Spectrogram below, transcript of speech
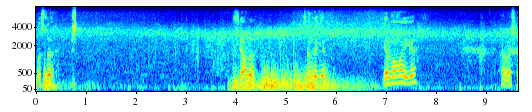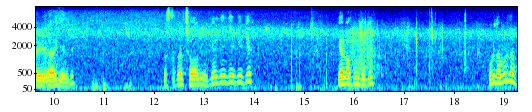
Fıstık. Pişt. Siyahlı. Sen de gel. Gel mamayı gel. Ha başka biri daha geldi. Fıstıklar çoğalıyor. Gel gel gel gel gel. Gel bak burada gel. Burada burada.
